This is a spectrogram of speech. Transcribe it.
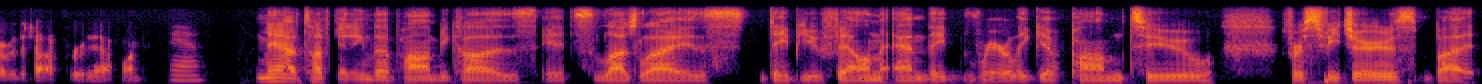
over the top for that one. Yeah. May have tough getting the palm because it's Ladj Ly's debut film, and they rarely give palm to first features, but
